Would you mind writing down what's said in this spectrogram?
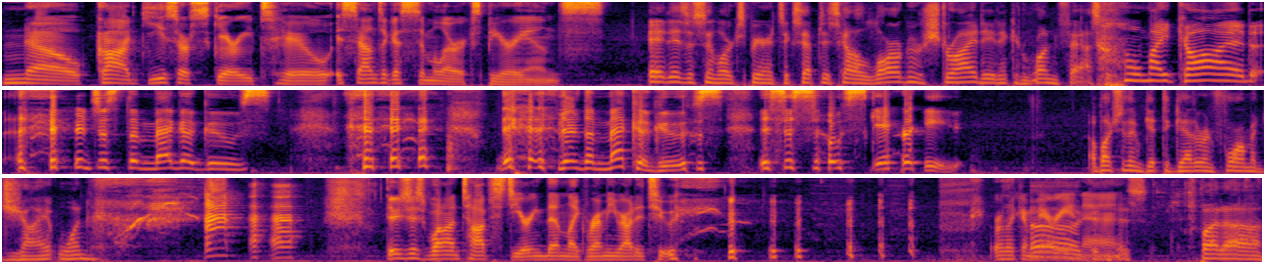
no, god, geese are scary too. It sounds like a similar experience. It is a similar experience, except it's got a longer stride and it can run faster. Oh my god. They're just the mega goose. they're, they're the mecha goose. This is so scary. A bunch of them get together and form a giant one. There's just one on top steering them like Remy Ratatouille. or like a Oh, marionette. goodness. But, uh,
